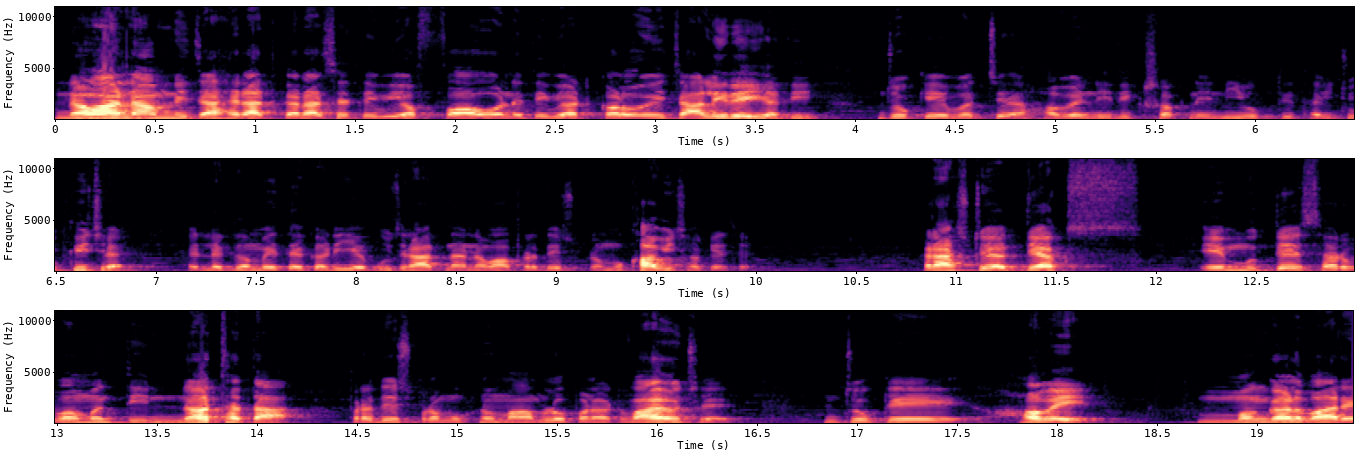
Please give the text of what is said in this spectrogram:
નવા નામની જાહેરાત કરાશે તેવી અફવાઓ અને તેવી અટકળો એ ચાલી રહી હતી. જો કે વચ્ચે હવે નિરીક્ષકની નિયુક્તિ થઈ ચૂકી છે, એટલે ગમે તે ઘડીએ ગુજરાતના નવા પ્રદેશ પ્રમુખ આવી શકે છે. રાષ્ટ્રીય અધ્યક્ષ એ મુદ્દે સર્વમંતી ન થતાં પ્રદેશ પ્રમુખનો મામલો પણ અટવાયો છે. જો કે હવે મંગળવારે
